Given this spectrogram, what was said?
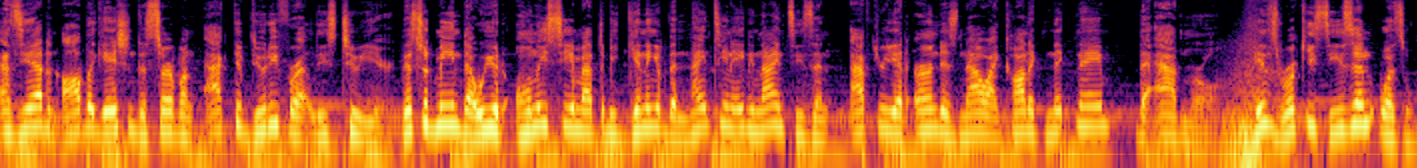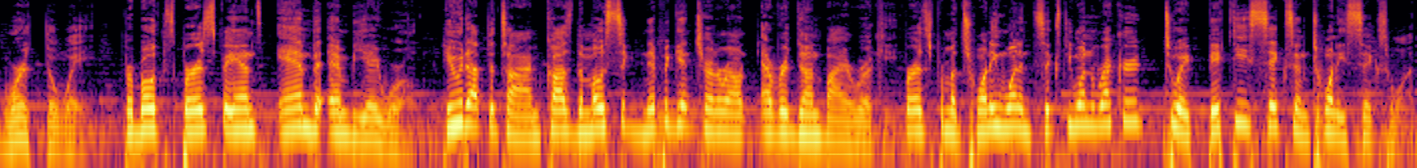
as he had an obligation to serve on active duty for at least two years. This would mean that we would only see him at the beginning of the 1989 season after he had earned his now iconic nickname, the Admiral. His rookie season was worth the wait for both Spurs fans and the NBA world. He would at the time cause the most significant turnaround ever done by a rookie. Spurs from a 21 and 61 record to a 56 and 26 one.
